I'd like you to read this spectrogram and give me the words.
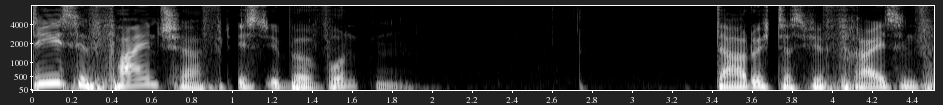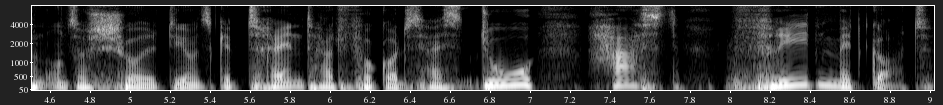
diese Feindschaft ist überwunden. Dadurch, dass wir frei sind von unserer Schuld, die uns getrennt hat vor Gott. Das heißt, du hast Frieden mit Gott.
